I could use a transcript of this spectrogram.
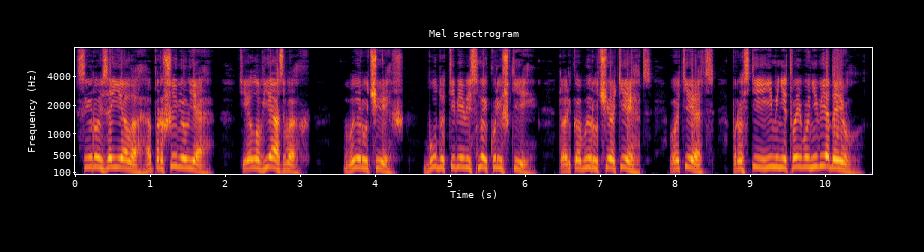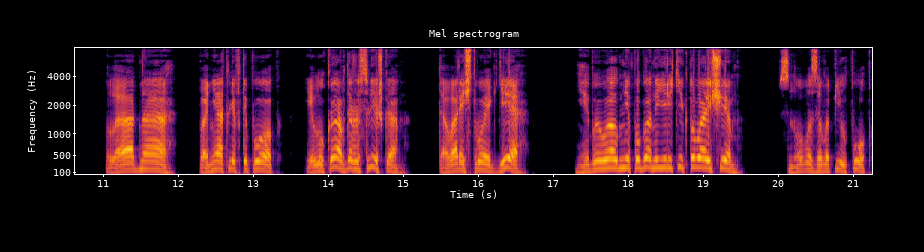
Сырой заело, опоршивил я! Тело в язвах! Выручишь! Будут тебе весной корешки! Только выручи, отец! Отец! Прости, имени твоего не ведаю!» «Ладно, понятлив ты, поп, и лукав даже слишком. Товарищ твой где?» «Не бывал мне пуганый еретик товарищем!» Снова завопил поп.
